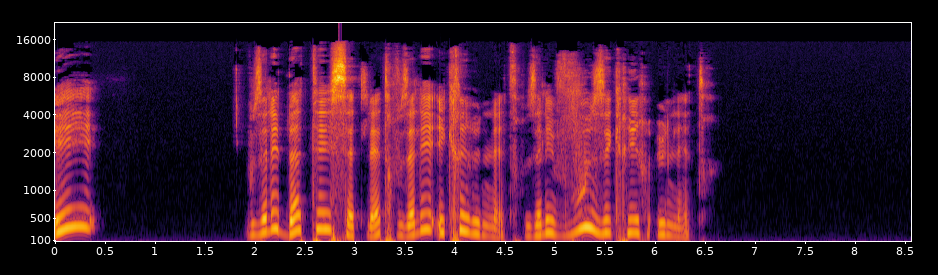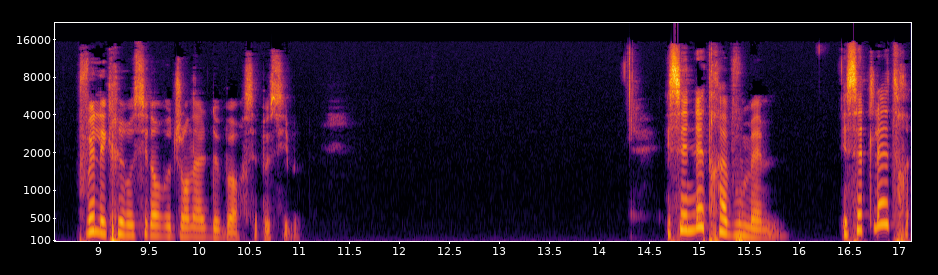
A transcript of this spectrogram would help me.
et vous allez dater cette lettre, vous allez écrire une lettre, vous allez vous écrire une lettre. Vous pouvez l'écrire aussi dans votre journal de bord, c'est possible. Et c'est une lettre à vous-même. Et cette lettre,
